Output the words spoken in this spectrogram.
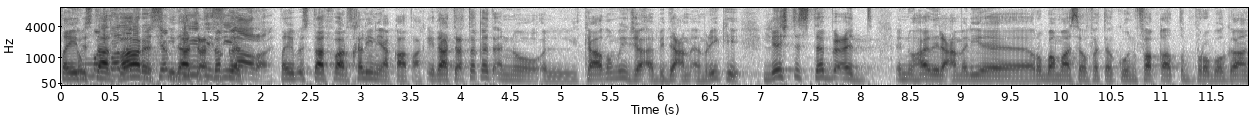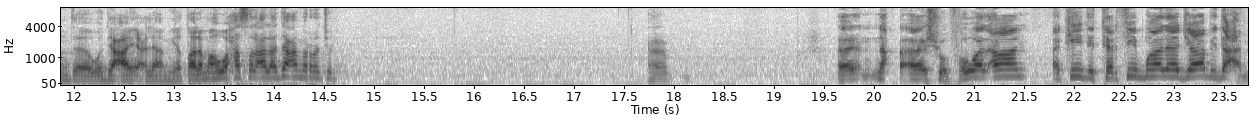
طيب أستاذ فارس إذا تعتقد الزيارة. طيب أستاذ فارس خليني أقاطعك. إذا تعتقد انه الكاظمي جاء بدعم أمريكي ليش تستبعد انه هذه العملية ربما سوف تكون فقط بروباغندا ودعاية إعلامية؟ طالما هو حصل على دعم الرجل. شوف هو الآن أكيد الترتيب ماله جاء بدعم.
